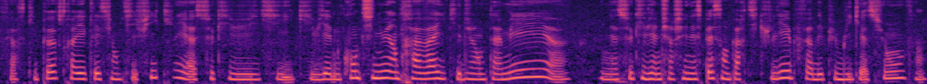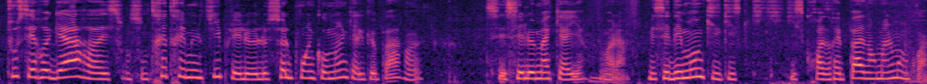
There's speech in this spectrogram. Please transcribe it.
faire ce qu'ils peuvent, travailler avec les scientifiques. Il y a ceux qui, qui, viennent continuer un travail qui est déjà entamé. Il y a ceux qui viennent chercher une espèce en particulier pour faire des publications. Tous ces regards sont, sont, très très multiples et le seul point commun quelque part, c'est le macaille, voilà. Mais c'est des mondes qui, qui, se croiseraient pas normalement, quoi.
